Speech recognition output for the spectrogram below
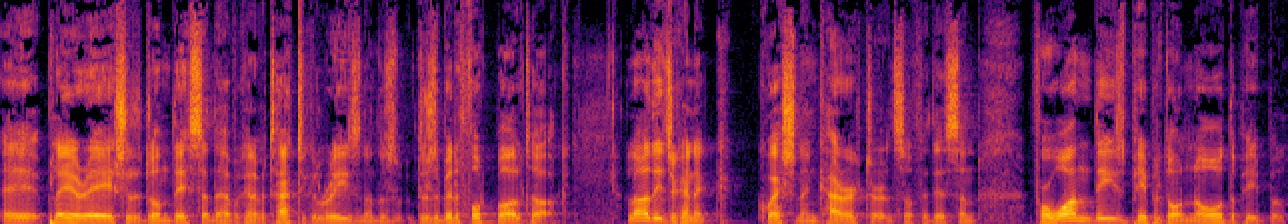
uh, player A should have done this, and they have a kind of a tactical reason, and there's there's a bit of football talk. A lot of these are kind of questioning character and stuff like this, and for one, these people don't know the people.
